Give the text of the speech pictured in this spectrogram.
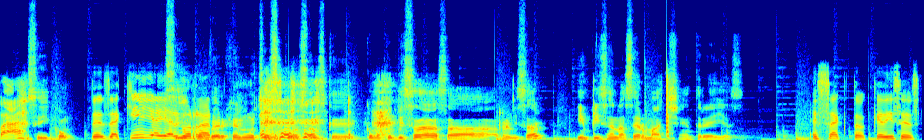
va, sí, desde aquí ya hay algo raro. Convergen muchas cosas que como que empiezas a revisar y empiezan a hacer match entre ellas. Exacto, que dices,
